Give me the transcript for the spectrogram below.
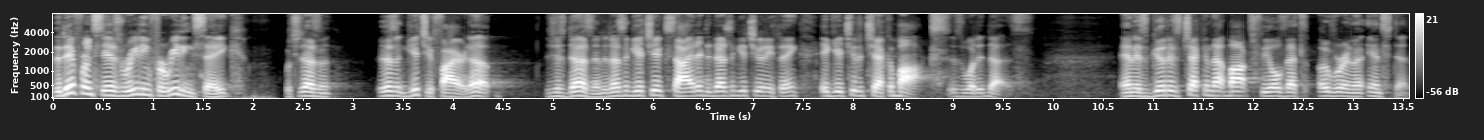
The difference is reading for reading's sake, which doesn't, it doesn't get you fired up. It just doesn't. It doesn't get you excited. It doesn't get you anything. It gets you to check a box, is what it does. And as good as checking that box feels, that's over in an instant.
